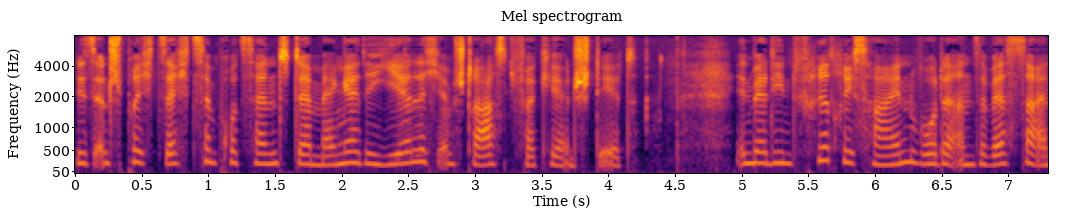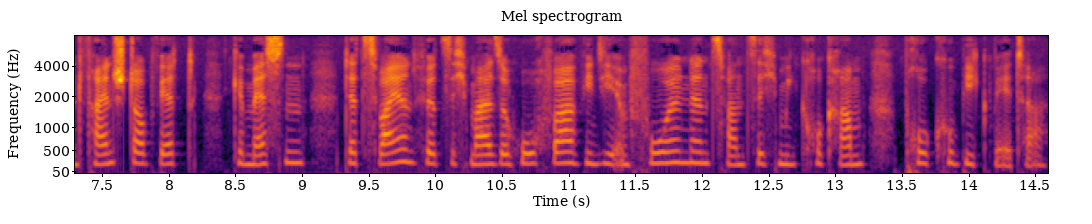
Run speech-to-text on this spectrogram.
Dies entspricht 16 Prozent der Menge, die jährlich im Straßenverkehr entsteht. In Berlin-Friedrichshain wurde an Silvester ein Feinstaubwert gemessen, der 42 mal so hoch war wie die empfohlenen 20 Mikrogramm pro Kubikmeter.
